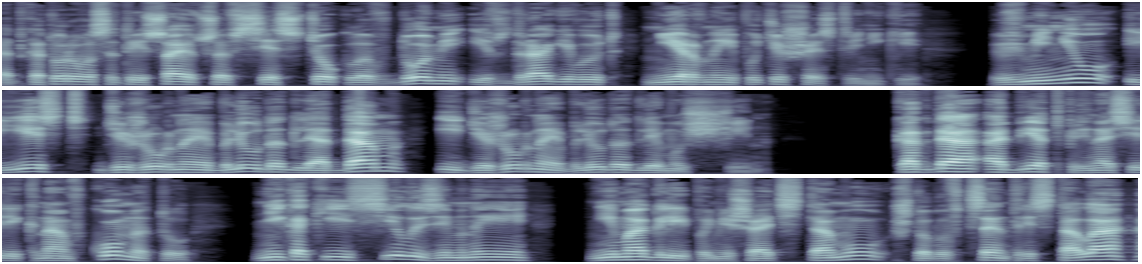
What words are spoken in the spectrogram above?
от которого сотрясаются все стекла в доме и вздрагивают нервные путешественники. В меню есть дежурное блюдо для дам и дежурное блюдо для мужчин. Когда обед приносили к нам в комнату, никакие силы земные не могли помешать тому, чтобы в центре стола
